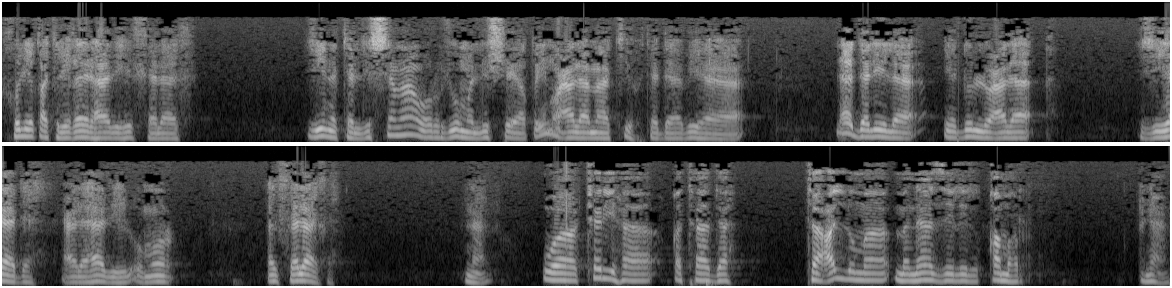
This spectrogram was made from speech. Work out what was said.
خلقت لغير هذه الثلاث زينة للسماء ورجوما للشياطين وعلامات يهتدى بها. لا دليل يدل على زيادة على هذه الأمور. الثلاثة. نعم. وكره قتادة تعلم منازل القمر. نعم.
